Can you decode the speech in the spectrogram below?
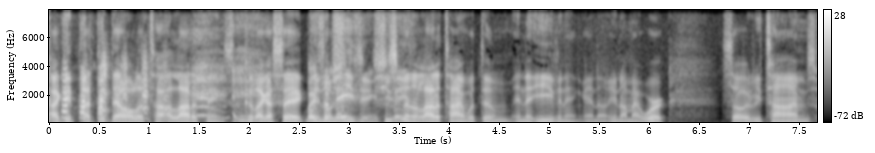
I get I did that all the time. A lot of things because, like I said, But you it's know, she- amazing. She, It's spent a lot of time with them in the evening, and uh, you know I'm at work, so it'd be times.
